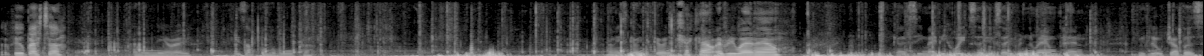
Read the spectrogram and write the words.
That feel better? And then Nero, he's up on the walker. And he's going to go and check out everywhere now. See maybe Hoitzer who's over in the round pen with little jubbers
